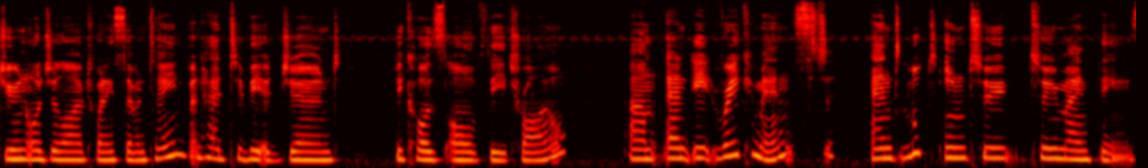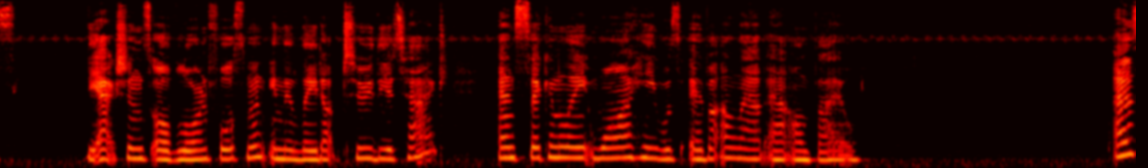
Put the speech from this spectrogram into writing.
June or July of 2017, but had to be adjourned because of the trial. Um, and it recommenced and looked into two main things the actions of law enforcement in the lead up to the attack, and secondly, why he was ever allowed out on bail. As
